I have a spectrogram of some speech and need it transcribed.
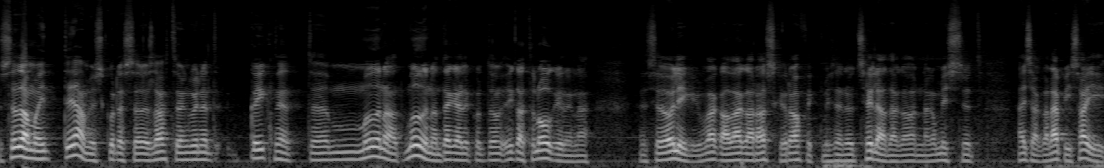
seda ma ei tea, mis Kuressaares lahti on, kui need kõik need äh, mõõnad, mõõn on tegelikult igati loogiline. see oligi väga-väga raske graafik, mis nüüd selja taga on, aga mis nüüd äsja ka läbi sai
